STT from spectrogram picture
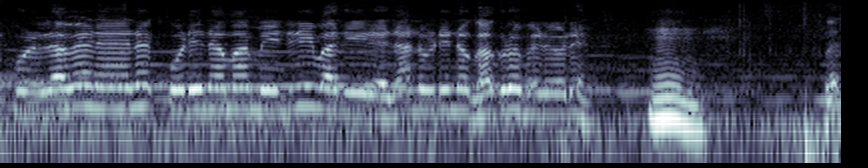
પુલ્લ વેણે ને કુડીનામાં મીંડરી બાજી રે. જાનુડીનો ઘાઘરો ફેર્યો રે. હમ. બસ.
